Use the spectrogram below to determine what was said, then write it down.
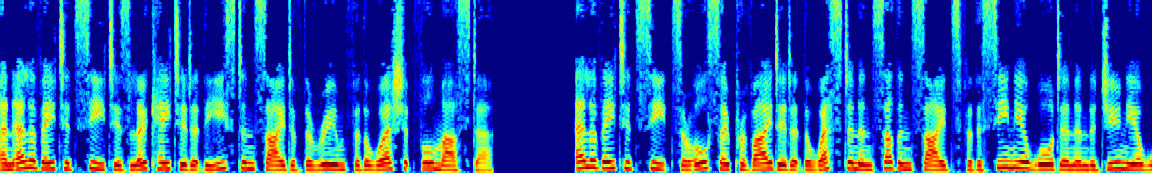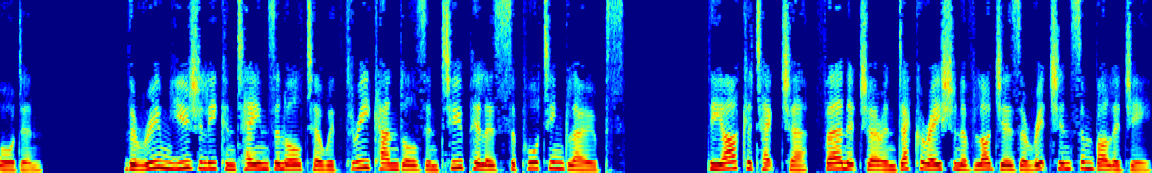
An elevated seat is located at the eastern side of the room for the worshipful master. Elevated seats are also provided at the western and southern sides for the senior warden and the junior warden. The room usually contains an altar with three candles and two pillars supporting globes. The architecture, furniture and decoration of lodges are rich in symbology.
